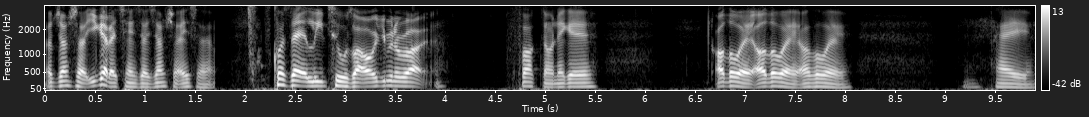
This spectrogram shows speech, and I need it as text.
A jump shot. You gotta change that jump shot ASAP. Of course, that elite two was like, oh, give me the rock. Fuck no, nigga. All the way, all the way, all the way. Hey.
